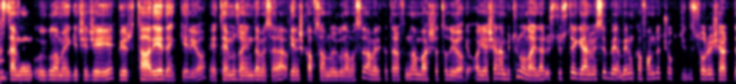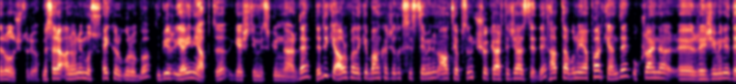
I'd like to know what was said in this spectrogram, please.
sistemlerin uygulamaya geçeceği bir tarihe denk geliyor. E, Temmuz ayında mesela geniş kapsamlı uygulaması Amerika tarafından başlatılıyor. E, o yaşanan bütün olaylar üst üste gelmesi benim kafamda çok ciddi soru işaretleri oluşturuyor. Mesela Anonymous Hacker grubu bir yayın yaptı geçtiğimiz günlerde. Dedi ki Avrupa'daki bankacılık sisteminin altyapısını çökerteceğiz dedi. Hatta bunu yaparken de Ukrayna e, rejimini de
